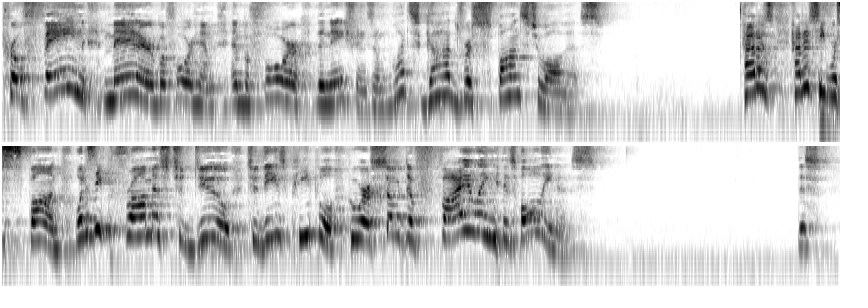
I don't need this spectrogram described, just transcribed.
profane manner before Him and before the nations. And what's God's response to all this? How does, how does he respond? What does he promise to do to these people who are so defiling his holiness? This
